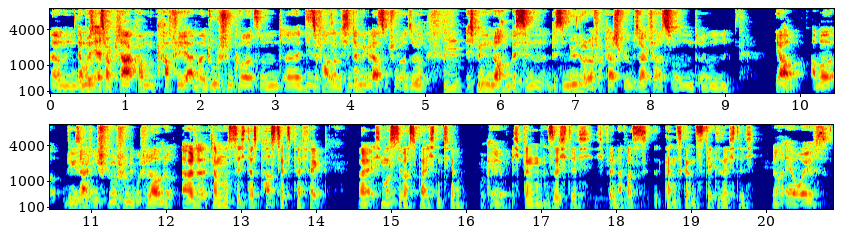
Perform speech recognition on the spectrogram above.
ähm, da muss ich erstmal klarkommen, Kaffee, einmal duschen kurz und äh, diese Phase habe ich hinter mir gelassen schon. Also ich bin noch ein bisschen, ein bisschen müde oder verklatscht, wie du gesagt hast. Und ähm, ja, aber wie gesagt, ich spüre schon die gute Laune. Aber da, da musste ich, das passt jetzt perfekt, weil ich muss dir was beichten, Theo. Okay, Ich bin süchtig. Ich bin nach was ganz, ganz dick süchtig. Nach Airwaves.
